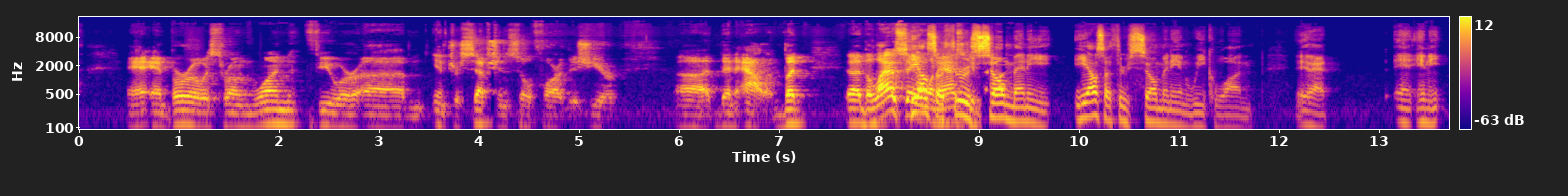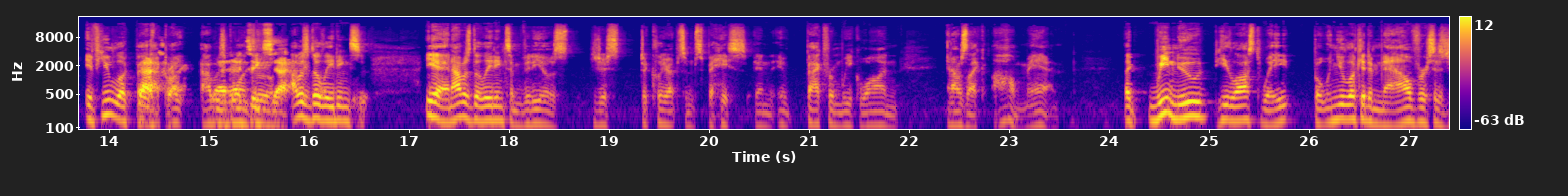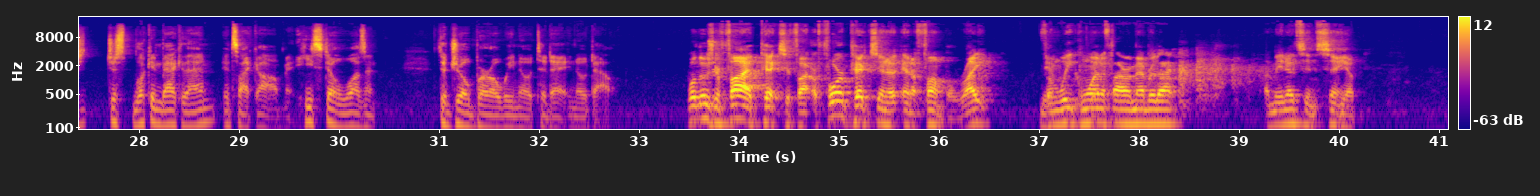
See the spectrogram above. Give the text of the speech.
and, and Burrow has thrown one fewer um, interception so far this year uh, than Allen. But uh, the last thing he also threw so many he also threw so many in week one that and, and he, if you look back, right. I, I was going that's through. exactly I was deleting. Some, yeah, and I was deleting some videos just to clear up some space and it, back from week one, and I was like, oh man, like we knew he lost weight, but when you look at him now versus just looking back then, it's like, oh man, he still wasn't the Joe Burrow we know today, no doubt. Well, those are five picks, if I or four picks and a, and a fumble, right? From Yep. week one, if I remember that. I mean, that's insane. Yep.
